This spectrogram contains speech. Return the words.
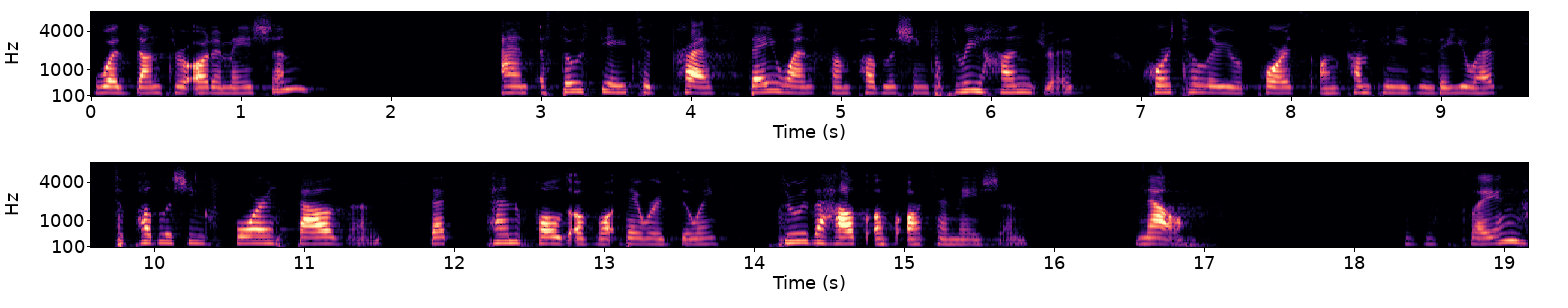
was done through automation? And Associated Press, they went from publishing 300 quarterly reports on companies in the US to publishing 4,000. That's tenfold of what they were doing through the help of automation. Now, is this playing?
